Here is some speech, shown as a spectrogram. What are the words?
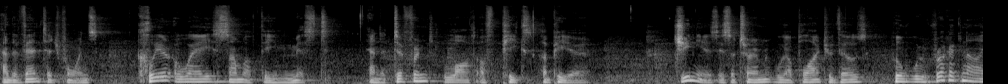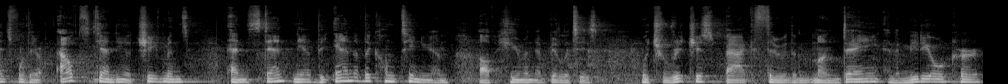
and the vantage points, clear away some of the mist, and a different lot of peaks appear. Genius is a term we apply to those whom we recognize for their outstanding achievements and stand near the end of the continuum of human abilities, which reaches back through the mundane and the mediocre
